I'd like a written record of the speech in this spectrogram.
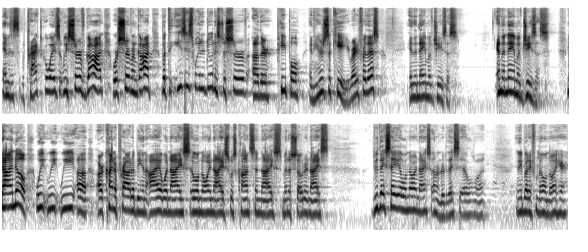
And it's the practical ways that we serve God. We're serving God, but the easiest way to do it is to serve other people. And here's the key. You ready for this? In the name of Jesus. In the name of Jesus. Now, I know we, we, we uh, are kind of proud of being Iowa nice, Illinois nice, Wisconsin nice, Minnesota nice. Do they say Illinois nice? I don't know. Do they say Illinois? Anybody from Illinois here?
